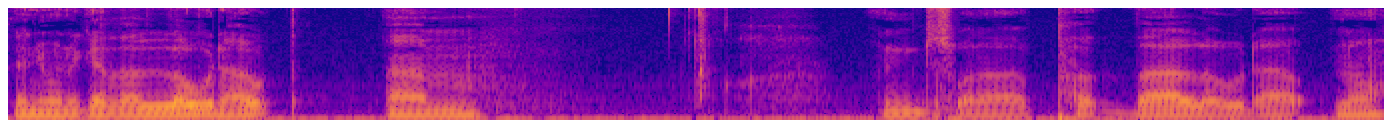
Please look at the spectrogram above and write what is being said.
then you wanna get the loadout, um and you just wanna put that loadout no?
